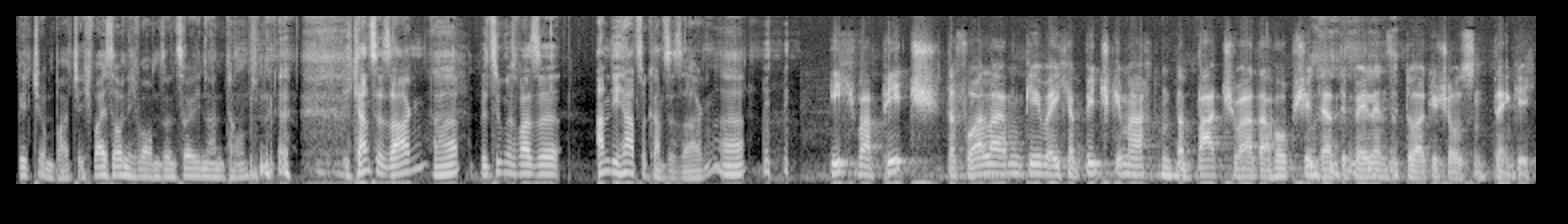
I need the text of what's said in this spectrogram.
Pitch und Patch. Ich weiß auch nicht, warum sie uns so genannt haben. ich kann es dir sagen, ja. beziehungsweise Andi Herzog kannst du sagen. Ja. Ich war Pitch, der Vorlagengeber, ich habe Pitch gemacht und der Patch war der Hopschi, der hat die Bälle ins Tor geschossen, denke ich.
